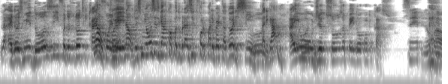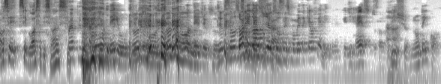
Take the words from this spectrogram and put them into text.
Não, é 2012 e foi 2012 que caiu, não, foi, foi, né? não, 2011 eles ganharam a Copa do Brasil que foram pra Libertadores. Sim. Tá ligado? Aí o Diego Souza peidou contra o Cássio. Sempre, É, normal. você, você gosta desse lance? Foi a primeira Eu odeio o Diego Todo Souza. mundo, todo Eu mundo. odeio o Diego Souza. Diego Souza Só quem gosta do Diego Souza nesse momento aqui é o Felipe, né? Porque de resto, Ah. bicho, não tem como.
